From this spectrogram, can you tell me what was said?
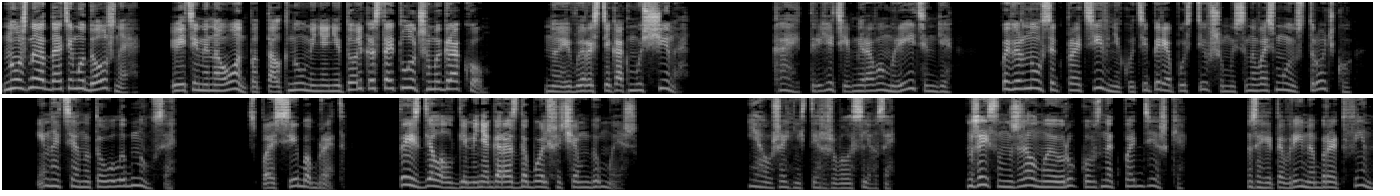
Нужно отдать ему должное, ведь именно он подтолкнул меня не только стать лучшим игроком, но и вырасти как мужчина. Кай, третий в мировом рейтинге, повернулся к противнику, теперь опустившемуся на восьмую строчку, и натянуто улыбнулся. Спасибо, Брэд. Ты сделал для меня гораздо больше, чем думаешь. Я уже не сдерживала слезы. Джейсон сжал мою руку в знак поддержки. За это время Брэд Финн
